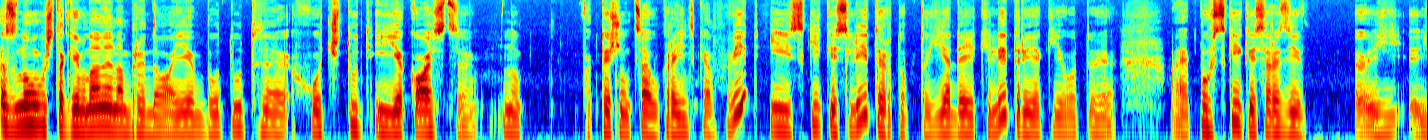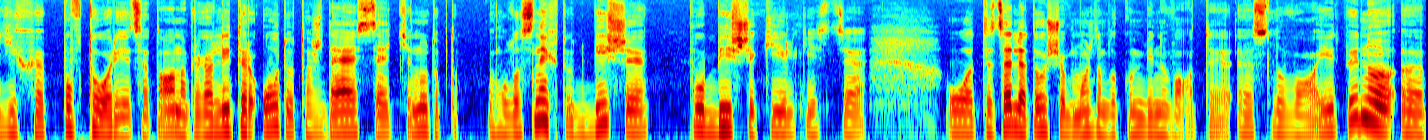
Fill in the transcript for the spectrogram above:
Знову ж таки, вона не набридає, бо тут, хоч тут і якась, ну, фактично, це український алфавіт, і скількись літер, тобто є деякі літери, які от по скількись разів їх повторюється. Та? Наприклад, літер О тут аж 10, ну тобто голосних тут більше, побільше кількість. От це для того, щоб можна було комбінувати е, слова. І відповідно е,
